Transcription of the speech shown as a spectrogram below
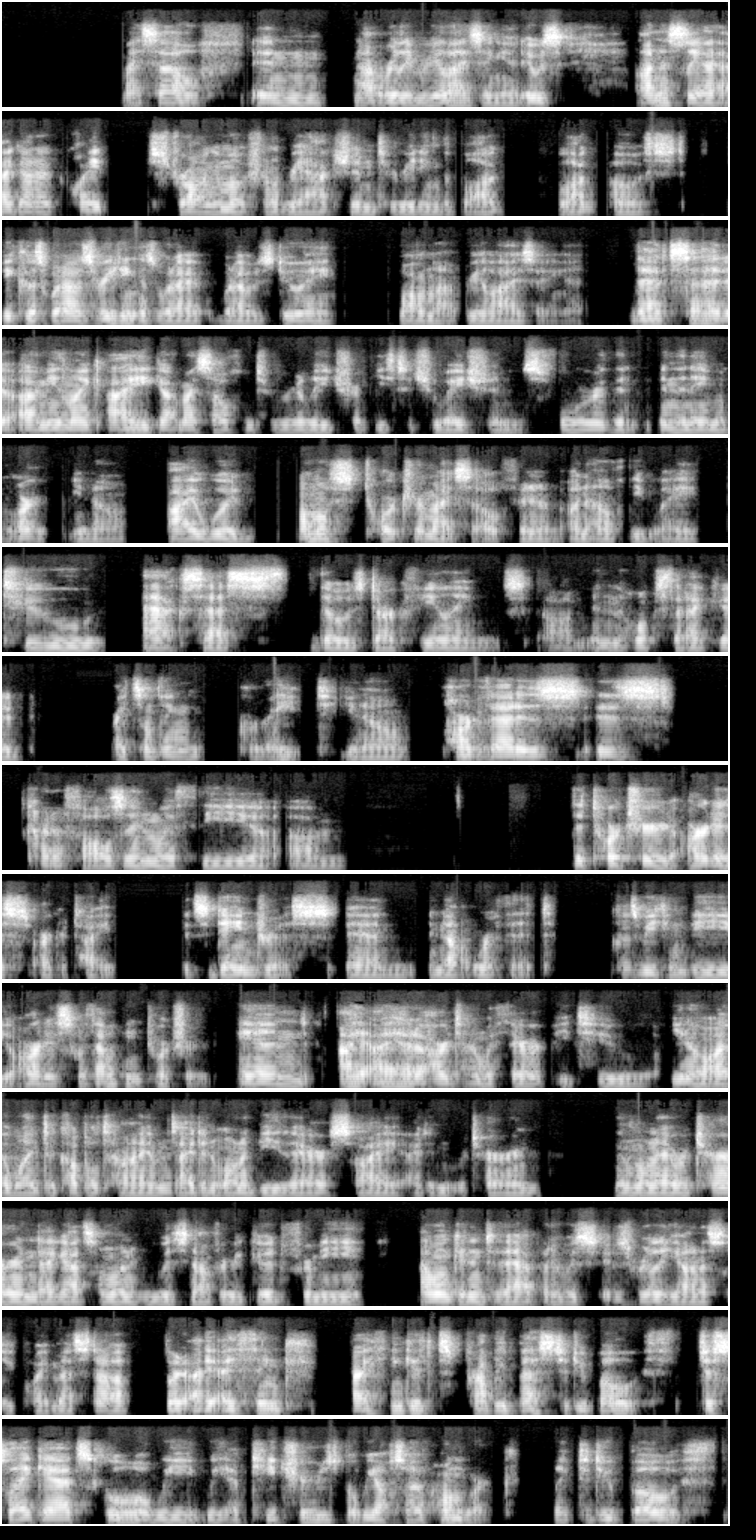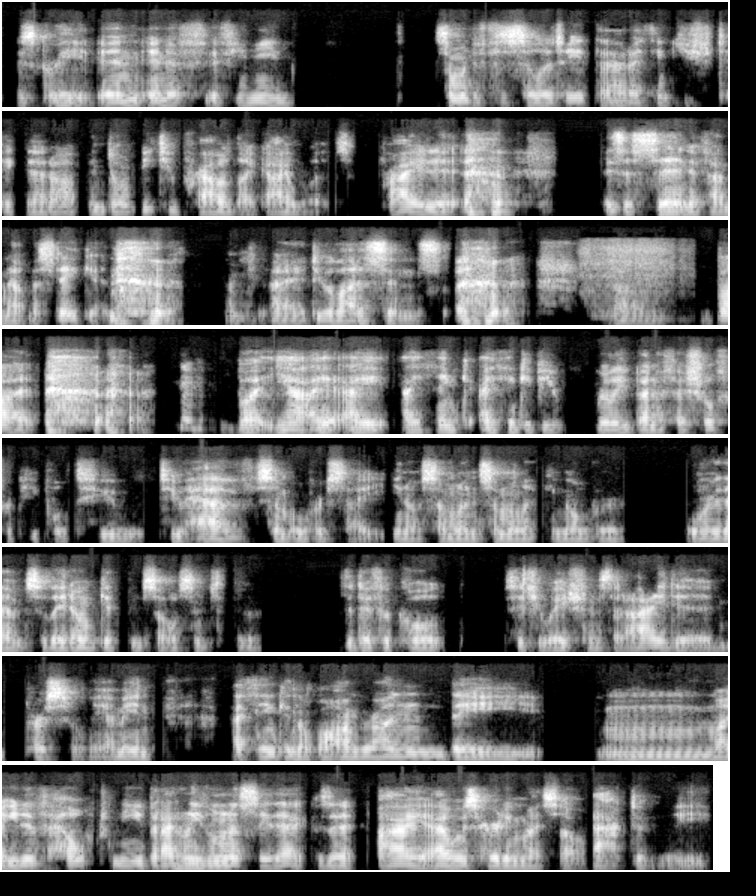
myself and not really realizing it. It was honestly, I, I got a quite strong emotional reaction to reading the blog blog post because what I was reading is what I what I was doing while not realizing it that said, I mean, like I got myself into really tricky situations for the in the name of art. You know, I would almost torture myself in an unhealthy way to access those dark feelings um, in the hopes that I could write something great. You know, part of that is is kind of falls in with the um, the tortured artist archetype. It's dangerous and, not worth it because we can be artists without being tortured. And I, I, had a hard time with therapy too. You know, I went a couple times. I didn't want to be there, so I, I didn't return. Then when I returned, I got someone who was not very good for me. I won't get into that, but it was it was really honestly quite messed up. But I, I think I think it's probably best to do both. Just like at school, we we have teachers, but we also have homework. Like to do both is great. And and if if you need someone to facilitate that, I think you should take that up and don't be too proud like I was. Pride is a sin, if I'm not mistaken. I do a lot of sins, um, but but yeah, I, I I think I think it'd be really beneficial for people to to have some oversight. You know, someone someone looking over over them so they don't get themselves into the, the difficult situations that I did personally. I mean, I think in the long run they might have helped me, but I don't even want to say that because I, I was hurting myself actively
